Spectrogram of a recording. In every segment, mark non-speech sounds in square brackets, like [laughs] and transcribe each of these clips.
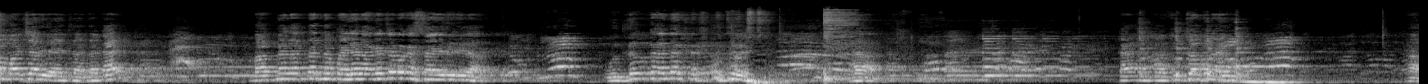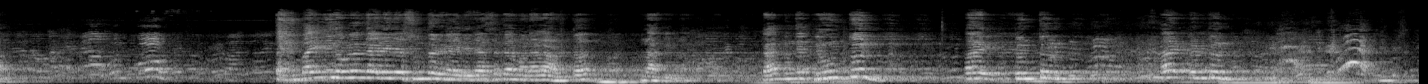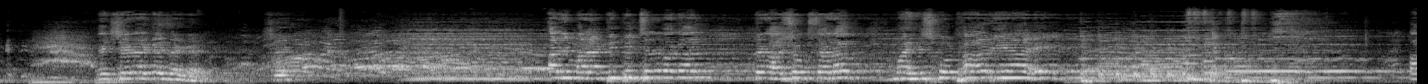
समाचार द्यायचा. आता काय? बातम्या लागतात ना पहिल्या लागायच्या बघा सह्याद्रीला उद्धव का आता करतोय? हा. काय म्हणता? तुमचा पण आहे. हा. बाईनी गवळण गायलेली सुंदर गायलेली असं काय म्हणायला हरकत नाही. काय म्हणजे पिऊन टून ऐ टुनटुन ऐ टुनटुन एक शेर ऐकायचं आहे काय शेर. अरे मराठी पिक्चर बघाल तर अशोक सराफ महेश कोठारी आहे.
